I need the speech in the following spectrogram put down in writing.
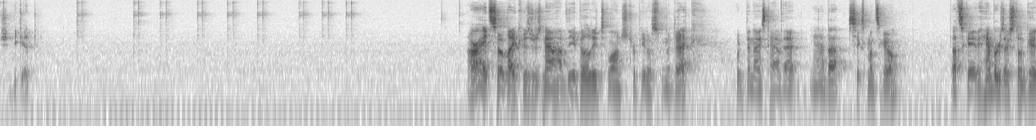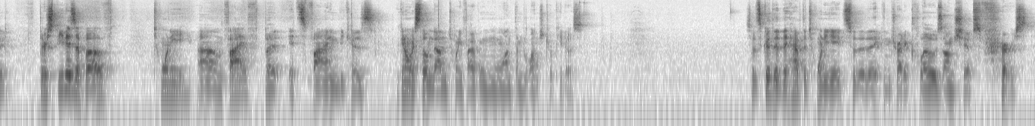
Should be good. Alright, so light cruisers now have the ability to launch torpedoes from the deck. Would been nice to have that, yeah, about six months ago. That's okay. The Hamburgs are still good. Their speed is above 25, um, but it's fine because we can always slow them down to 25 when we want them to launch torpedoes. So it's good that they have the 28 so that they can try to close on ships first.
